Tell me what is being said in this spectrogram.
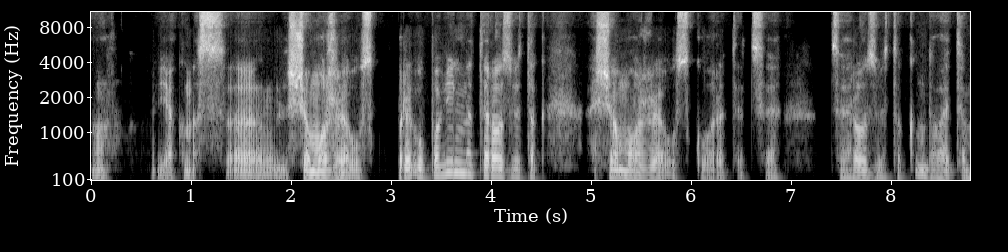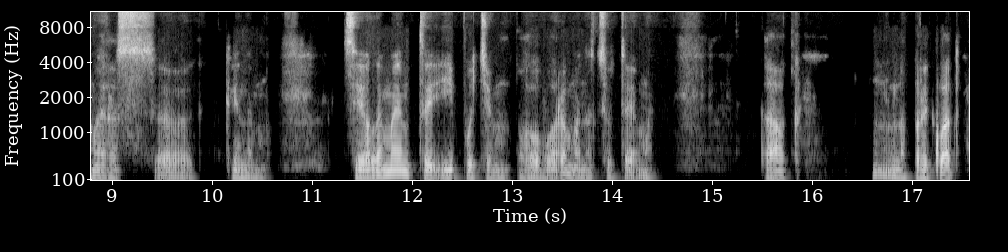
ну, як у нас, е, що може уповільнити розвиток, а що може ускорити це, це розвиток. Ну, давайте ми розкинемо ці елементи і потім поговоримо на цю тему. Так, наприклад, е,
